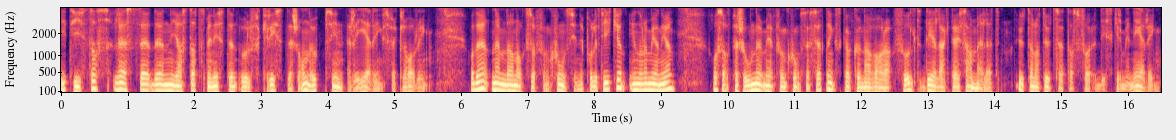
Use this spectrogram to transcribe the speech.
I tisdags läste den nya statsministern Ulf Kristersson upp sin regeringsförklaring. Och där nämnde han också funktionshinderpolitiken i några meningar och sa att personer med funktionsnedsättning ska kunna vara fullt delaktiga i samhället utan att utsättas för diskriminering.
